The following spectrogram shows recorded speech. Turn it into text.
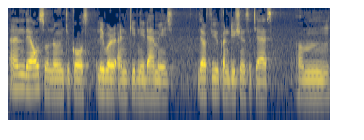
And they are also known to cause liver and kidney damage. There are few conditions such as um,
